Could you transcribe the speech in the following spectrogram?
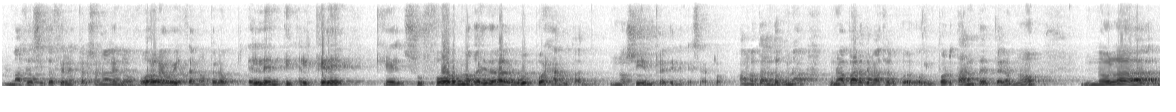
más de situaciones personales, no es un jugador egoísta, ¿no? pero él, él cree que su forma de ayudar al grupo es anotando. No siempre tiene que serlo. Anotando es una, una parte más del juego, importante, pero no, no, la,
